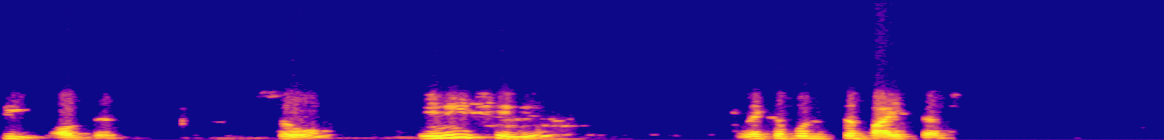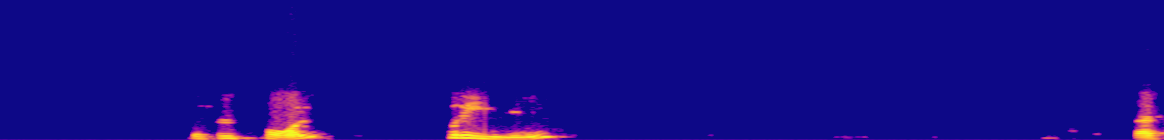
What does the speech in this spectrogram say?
three of this. So initially, like suppose it's a bicep, this will fall freely. That's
